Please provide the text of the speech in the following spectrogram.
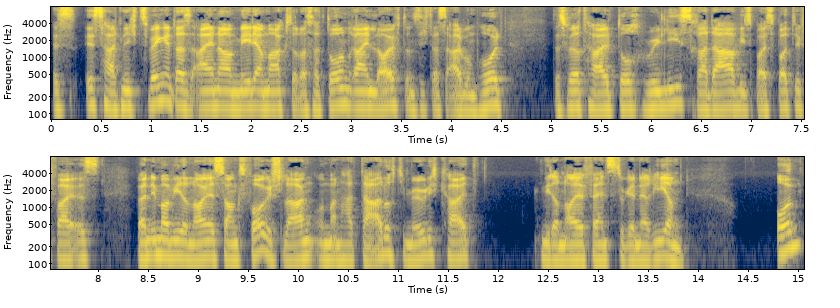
es ist halt nicht zwingend, dass einer Mediamarkt oder Saturn reinläuft und sich das Album holt. Das wird halt durch Release-Radar, wie es bei Spotify ist, werden immer wieder neue Songs vorgeschlagen und man hat dadurch die Möglichkeit, wieder neue Fans zu generieren. Und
